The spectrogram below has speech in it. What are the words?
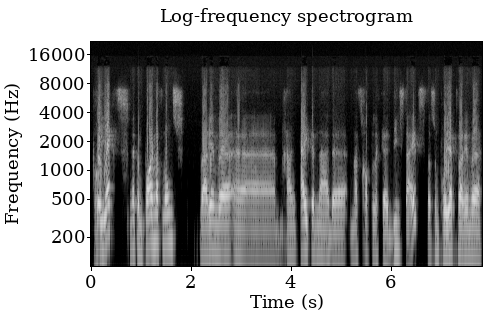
project met een partner van ons. Waarin we uh, gaan kijken naar de maatschappelijke diensttijd. Dat is een project waarin we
